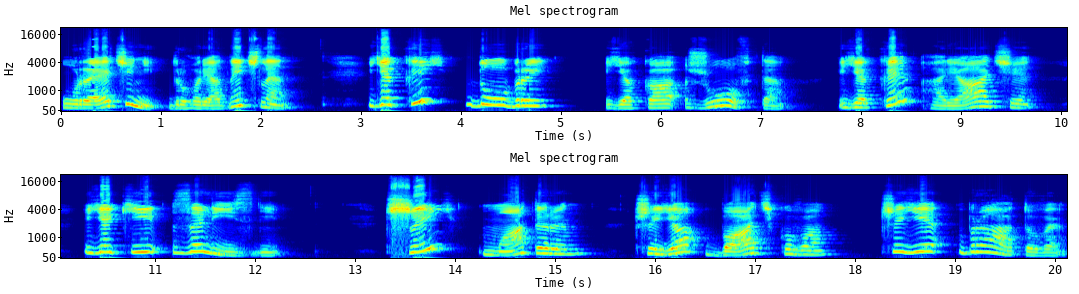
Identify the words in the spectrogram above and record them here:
у реченні другорядний член. Який добрий, яка жовта, яке гаряче, які залізні, чий материн, чия батькова, чиє братове,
